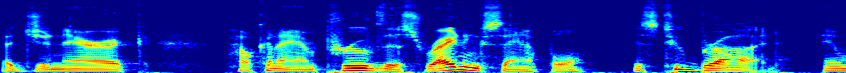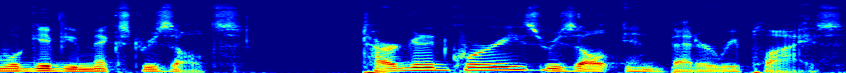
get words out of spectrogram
A generic, how can I improve this writing sample, is too broad and will give you mixed results. Targeted queries result in better replies,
